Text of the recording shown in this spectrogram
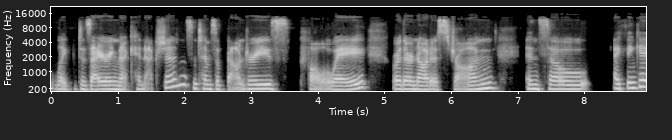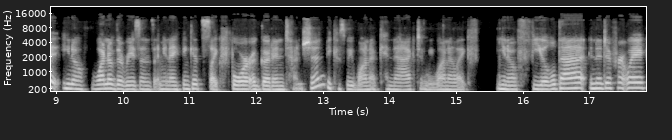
like desiring that connection sometimes the boundaries fall away or they're not as strong. And so I think it, you know, one of the reasons, I mean, I think it's like for a good intention because we want to connect and we want to like you know, feel that in a different way.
